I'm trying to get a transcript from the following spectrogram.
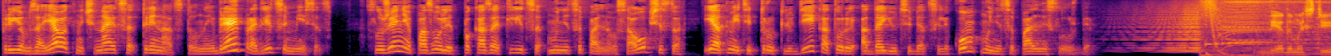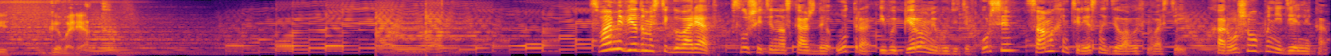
Прием заявок начинается 13 ноября и продлится месяц. Служение позволит показать лица муниципального сообщества и отметить труд людей, которые отдают себя целиком муниципальной службе. Ведомости говорят. С вами «Ведомости говорят». Слушайте нас каждое утро, и вы первыми будете в курсе самых интересных деловых новостей. Хорошего понедельника!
